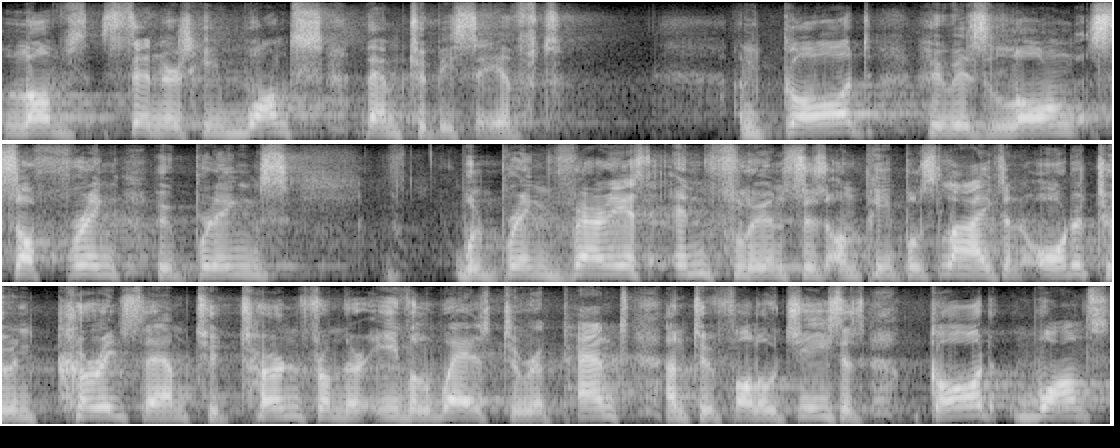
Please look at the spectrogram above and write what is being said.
loves sinners. He wants them to be saved. And God, who is long suffering, who brings will bring various influences on people's lives in order to encourage them to turn from their evil ways, to repent, and to follow Jesus. God wants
